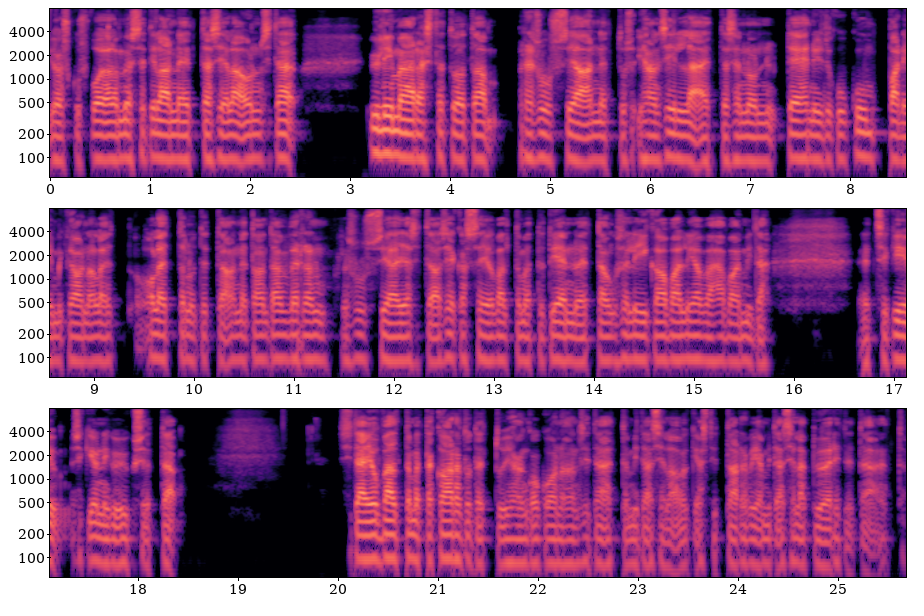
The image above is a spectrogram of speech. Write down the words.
joskus voi olla myös se tilanne, että siellä on sitä ylimääräistä tuota resurssia annettu ihan sillä, että sen on tehnyt joku kumppani, mikä on olettanut, että annetaan tämän verran resurssia ja sitten asiakas ei ole välttämättä tiennyt, että onko se liikaa vai liian vähän vai mitä. Että sekin, sekin on niin yksi, että sitä ei ole välttämättä kartotettu ihan kokonaan sitä, että mitä siellä oikeasti tarvii ja mitä siellä pyöritetään. Että.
